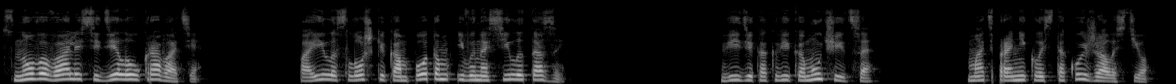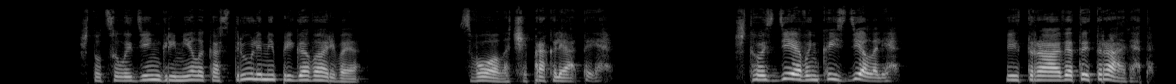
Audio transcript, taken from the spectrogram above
Снова Валя сидела у кровати, поила с ложки компотом и выносила тазы. Видя, как Вика мучается, мать прониклась такой жалостью, что целый день гремела кастрюлями, приговаривая. «Сволочи проклятые! Что с девонькой сделали? И травят, и травят.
